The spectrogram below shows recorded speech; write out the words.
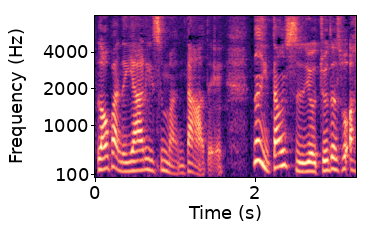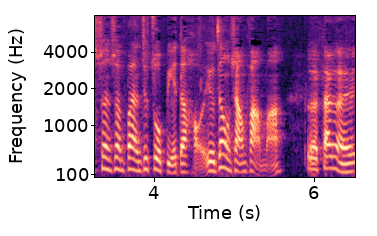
老板的压力是蛮大的哎。那你当时有觉得说啊，算算，不然就做别的好了，有这种想法吗？呃，当然，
